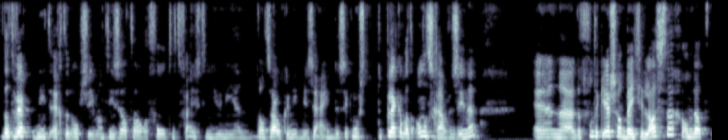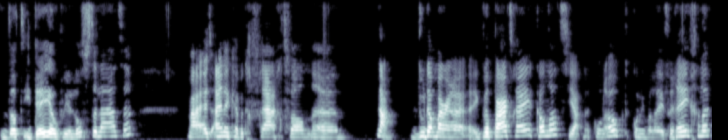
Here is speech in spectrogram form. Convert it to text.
dat werd niet echt een optie, want die zat al vol tot 15 juni en dan zou ik er niet meer zijn. Dus ik moest de plekken wat anders gaan verzinnen. En uh, dat vond ik eerst wel een beetje lastig, om dat, dat idee ook weer los te laten. Maar uiteindelijk heb ik gevraagd van, uh, nou, doe dan maar, uh, ik wil paardrijden, kan dat? Ja, dat kon ook, dat kon ik wel even regelen.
